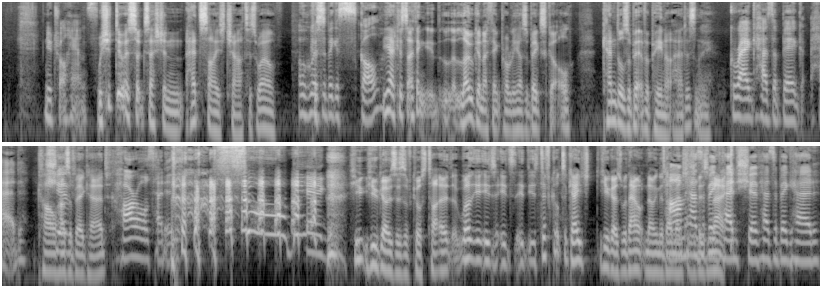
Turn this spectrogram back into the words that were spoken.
neutral hands. We should do a succession head size chart as well. Oh, who has the biggest skull? Yeah, because I think Logan, I think, probably has a big skull. Kendall's a bit of a peanut head, isn't he? Greg has a big head. Karl has a big head. Karl's head is so big. Hugo's is, of course, ti- uh, well, it's it's it's difficult to gauge Hugo's without knowing the Tom dimensions has a big neck. head. Shiv has a big head.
